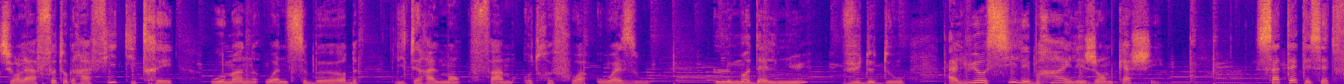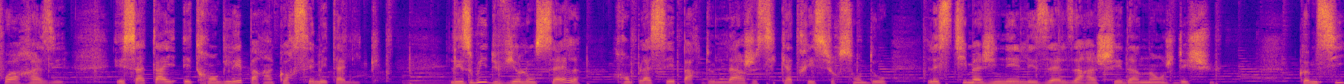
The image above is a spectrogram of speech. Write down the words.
sur la photographie titrée Woman Once a Bird, littéralement Femme autrefois oiseau, le modèle nu, vu de dos, a lui aussi les bras et les jambes cachés. Sa tête est cette fois rasée et sa taille étranglée par un corset métallique. Les ouïes du violoncelle, remplacées par de larges cicatrices sur son dos, laissent imaginer les ailes arrachées d'un ange déchu. Comme si,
